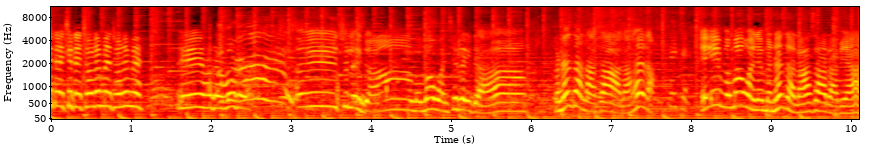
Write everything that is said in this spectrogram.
ချစ်တယ်ချစ်တယ်ချောလိုက်မယ်ချောလိုက်မယ်အေးဟုတ်တယ်ဟုတ်တယ်အေးချစ်လိုက်တာမမဝိုင်ချစ်လိုက်တာမနှက်စာလာစားရလားဟဲ့လားအေးမမဝိုင်လည်းမနှက်စာလာစားတာဗျာ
